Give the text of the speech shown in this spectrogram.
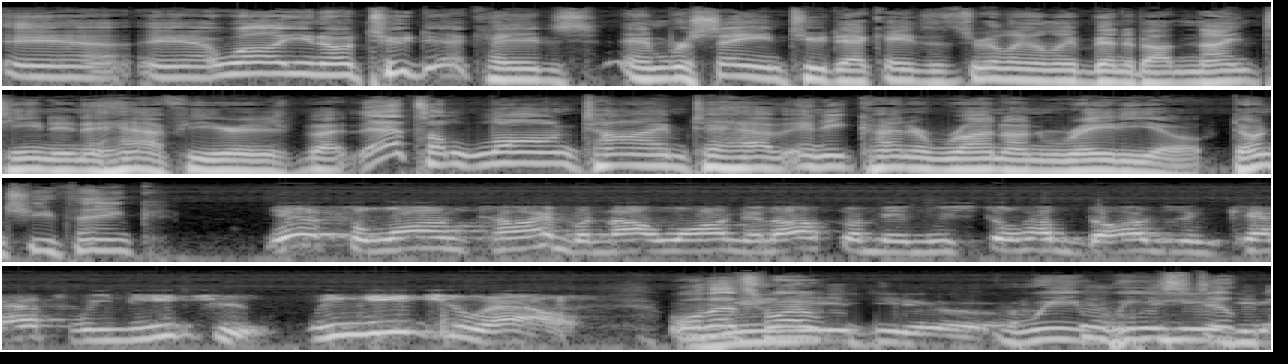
Yeah, yeah. Well, you know, two decades, and we're saying two decades. It's really only been about 19 and a half years, but that's a long time to have any kind of run on radio, don't you think? Yeah, it's a long time, but not long enough. I mean, we still have dogs and cats. We need you. We need you, Hal. Well, that's we why need you. we- we need still- you.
